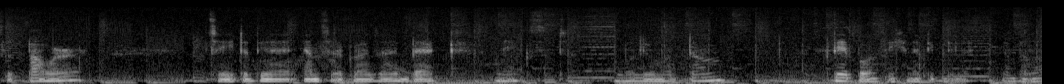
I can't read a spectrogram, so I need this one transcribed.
বলছে পাওয়ার আচ্ছা এটা দিয়ে অ্যান্সার করা যায় back next volume down play pause এখানে টিপ দিলে ভালো।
